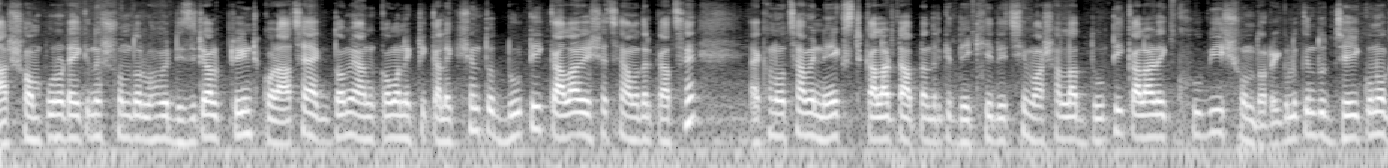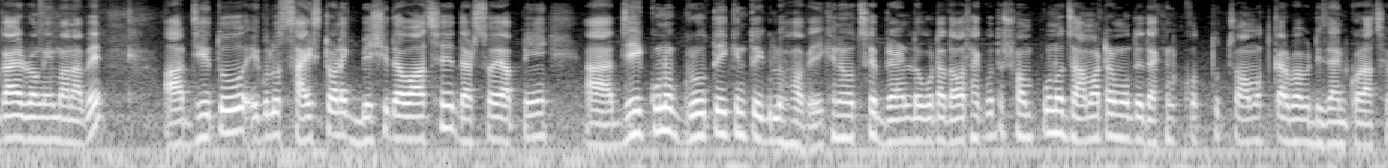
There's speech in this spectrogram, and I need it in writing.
আর সম্পূর্ণটাই কিন্তু সুন্দরভাবে ডিজিটাল প্রিন্ট করা আছে। একদমই আনকমন একটি কালেকশন তো দুটি কালার এসেছে আমাদের কাছে। এখন হচ্ছে আমি নেক্সট কালারটা আপনাদেরকে দেখিয়ে দিচ্ছি। মাসাল্লাহ দুটি কালারে খুবই সুন্দর। এগুলো কিন্তু যে কোনো গায়ের রঙে মানাবে। আর যেহেতু এগুলো সাইজটা অনেক বেশি দেওয়া আছে দ্যাটস ওয়াই আপনি যে কোনো গ্রোতেই কিন্তু এগুলো হবে। এখানে হচ্ছে ব্র্যান্ড লোগোটা দেওয়া থাকবে। তো সম্পূর্ণ জামাটার মধ্যে দেখেন কত চমৎকারভাবে ডিজাইন করা আছে।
